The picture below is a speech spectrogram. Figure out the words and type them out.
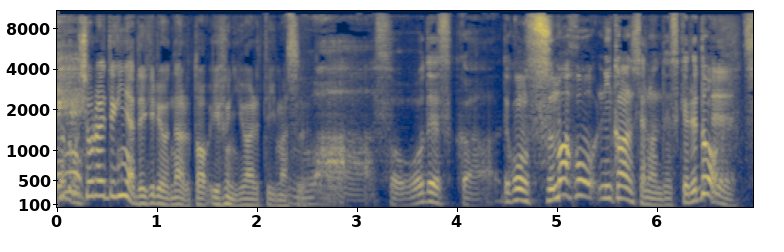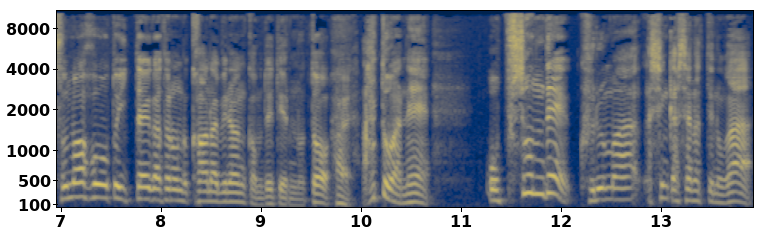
うことも将来的にはできるようになるというふうに言われています。わあそうですか。で、このスマホに関してなんですけれど、ええ、スマホと一体型のカーナビなんかも出てるのと、はい、あとはね、オプションで車進化したなっていうのが、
